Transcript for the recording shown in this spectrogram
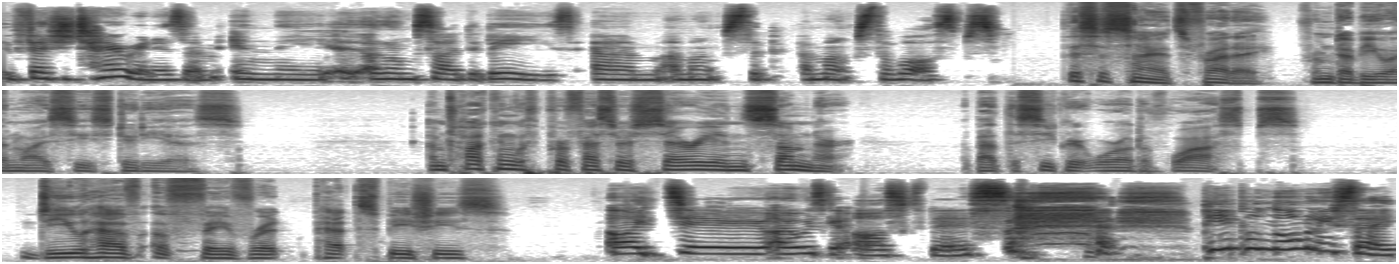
vegetarianism in the alongside the bees um, amongst the amongst the wasps. This is Science Friday from WNYC Studios. I'm talking with Professor Seirian Sumner about the secret world of wasps. Do you have a favorite pet species? I do. I always get asked this. People normally say,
